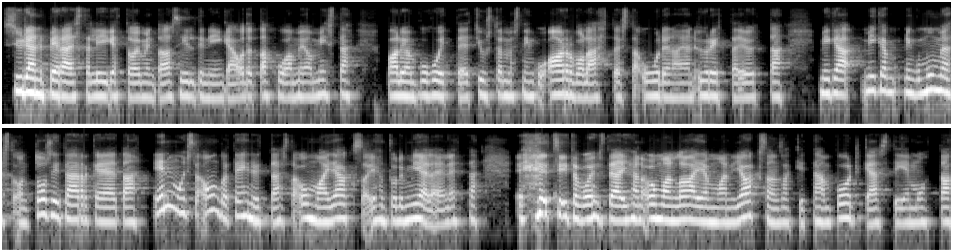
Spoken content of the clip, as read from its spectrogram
sydänperäistä liiketoimintaa silti niinkään oteta huomioon, mistä paljon puhuitte, että just tämmöistä niin kuin arvolähtöistä uuden ajan yrittäjyyttä, mikä, mikä niin kuin mun mielestä on tosi tärkeää. En muista, onko tehnyt tästä omaa jaksoa, ihan tuli mieleen, että, että siitä voisi tehdä ihan oman laajemman jaksonsakin tähän podcastiin, mutta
